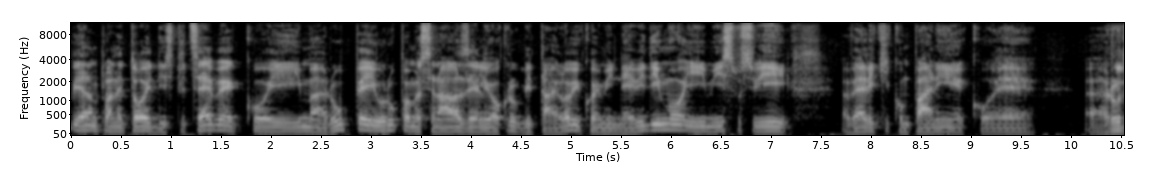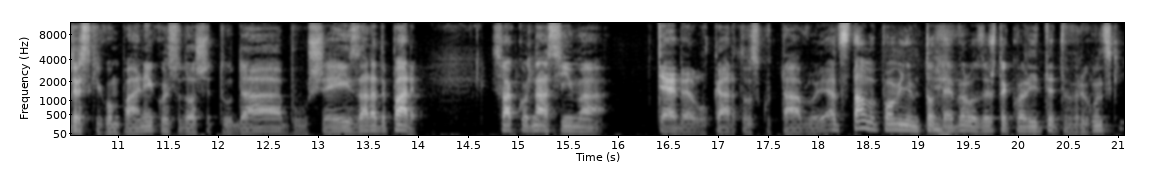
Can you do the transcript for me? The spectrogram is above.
jedan planetoid ispred sebe koji ima rupe i u rupama se nalaze ili okrugli tajlovi koje mi ne vidimo i mi smo svi velike kompanije koje rudarske kompanije koje su došle tu da buše i zarade pare. Svako od nas ima debelu kartonsku tablu. Ja stalno pominjem to debelo, zašto je kvalitet vrhunski.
